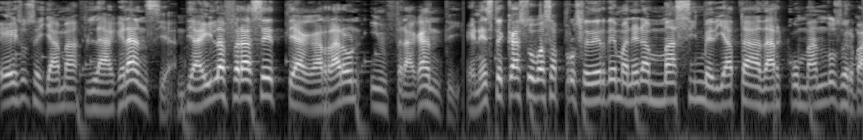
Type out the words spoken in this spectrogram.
eso se llama flagrancia. De ahí la frase te agarraron infraganti. En este caso vas a proceder de manera más inmediata a dar comandos verbales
